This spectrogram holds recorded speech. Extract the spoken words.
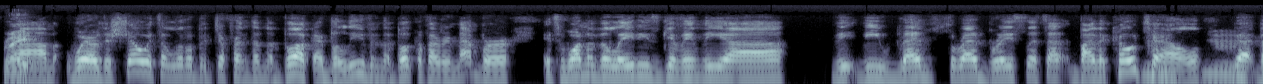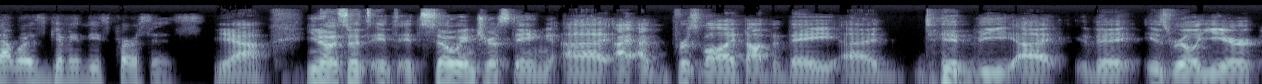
Right. Um, where the show it's a little bit different than the book. I believe in the book, if I remember, it's one of the ladies giving the uh the the red thread bracelets by the Kotel mm-hmm. that that was giving these curses. Yeah, you know, so it's it's it's so interesting. Uh, I, I first of all, I thought that they uh, did the uh, the Israel year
